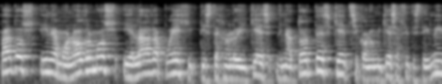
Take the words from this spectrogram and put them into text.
Πάντως είναι μονόδρομος η Ελλάδα που έχει τις τεχνολογικές δυνατότητες και τις οικονομικές αυτή τη στιγμή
